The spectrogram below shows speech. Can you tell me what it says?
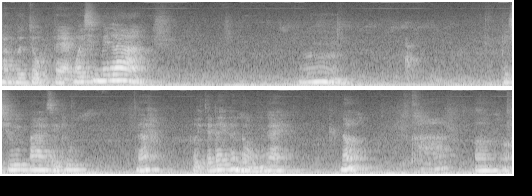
ทำกระจกแตกไว้ใช่ไหมล่ะ อืม ไปช่วยป้าสิลูกนะเผื่อจะได้ขนมไง เนาะครับอ่าฮะ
